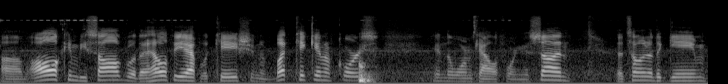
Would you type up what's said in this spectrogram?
Um, all can be solved with a healthy application of butt kicking, of course, in the warm California sun. The tone of the game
